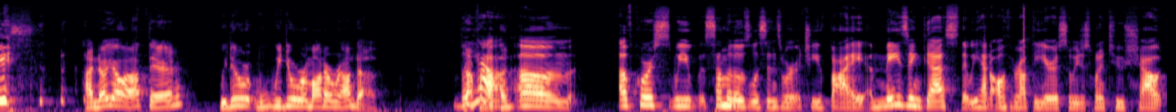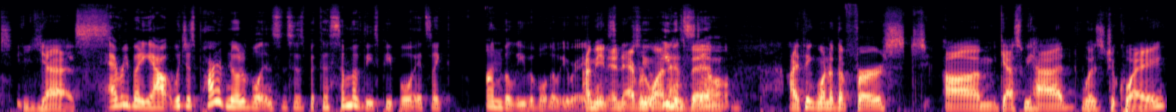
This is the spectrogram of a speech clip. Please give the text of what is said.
ladies? I know y'all out there. We do we do a Romano roundup. But Not yeah, um, of course, we some of those listens were achieved by amazing guests that we had all throughout the year. So we just wanted to shout Yes. everybody out, which is part of notable instances because some of these people, it's like unbelievable that we were. Able I mean, to and to, everyone even has been. still. I think one of the first um, guests we had was Jaquay.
